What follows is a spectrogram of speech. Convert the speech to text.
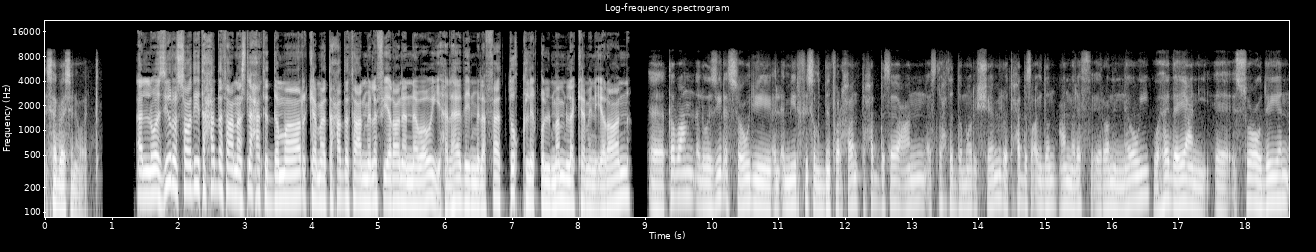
سبع سنوات. الوزير السعودي تحدث عن أسلحة الدمار كما تحدث عن ملف إيران النووي هل هذه الملفات تقلق المملكة من إيران؟ آه، طبعا الوزير السعودي الأمير فيصل بن فرحان تحدث عن أسلحة الدمار الشامل وتحدث أيضا عن ملف إيران النووي وهذا يعني آه، سعوديا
